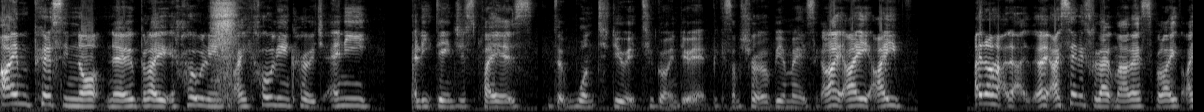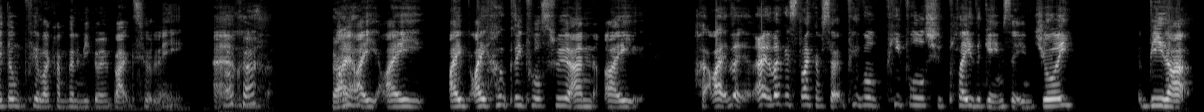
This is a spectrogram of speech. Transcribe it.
I'm personally not no, but I wholly I wholly encourage any Elite Dangerous players that want to do it to go and do it because I'm sure it'll be amazing. I I I, I don't I, I say this without malice, but I, I don't feel like I'm going to be going back to it. Um, Okay. Fair I. I, I I I hope they pull through, and I, I, I like it's like I've said, people people should play the games they enjoy, be that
